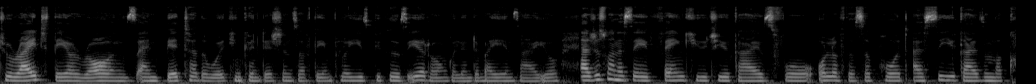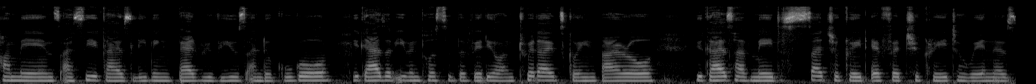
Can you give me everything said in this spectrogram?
to right their wrongs and better the working conditions of the employees because I just want to say thank you to you guys for all of the support. I see you guys in the comments, I see you guys leaving bad reviews under Google. You guys have even posted the video on Twitter, it's going viral you guys have made such a great effort to create awareness.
